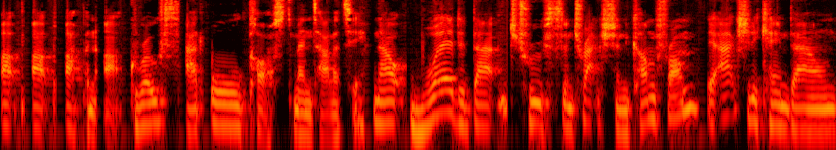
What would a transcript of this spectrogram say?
up, up, up, and up? Growth at all cost mentality. Now, where did that truth and traction come from? It actually came down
